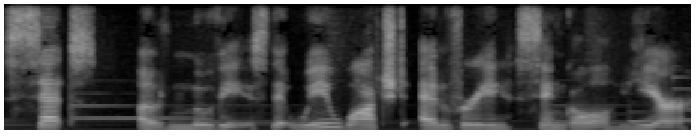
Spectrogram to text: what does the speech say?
set of movies that we watched every single year.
